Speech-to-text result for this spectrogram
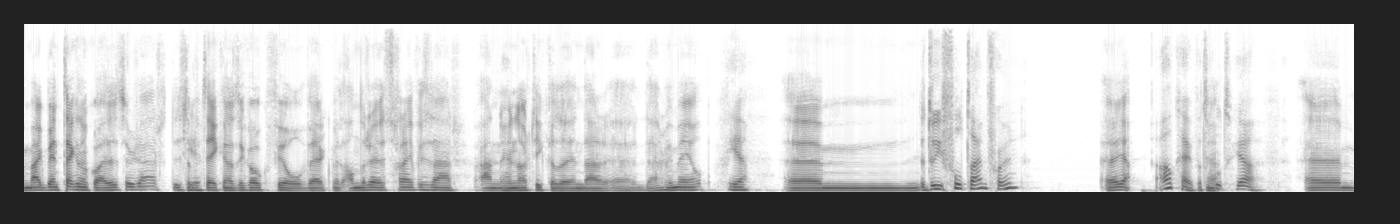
Maar ik ben technical editor daar. Dus dat betekent dat ik ook veel werk met andere schrijvers daar. Aan hun artikelen en daar, daar hun mee op. ja. Ehm, Dat doe je fulltime voor hun? ja. Oké, wat Ja. goed. Ja. Ehm,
